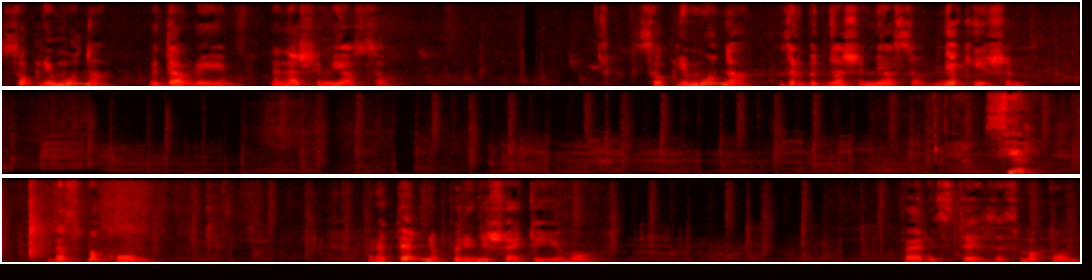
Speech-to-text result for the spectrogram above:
Сок лимона видавлюємо на наше м'ясо. Сок лимона зробить наше м'ясо м'якішим. Сіль за смаком. Ретельно перемішайте його. Перець теж за смаком.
